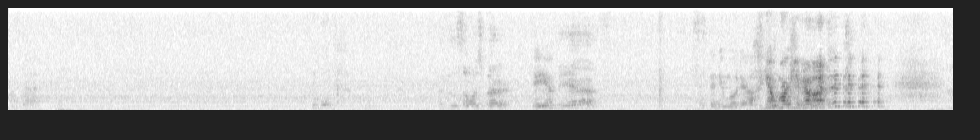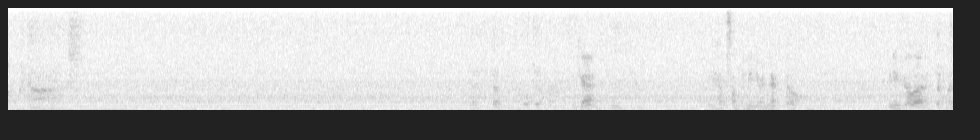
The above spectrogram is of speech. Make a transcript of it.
How's that? So much better. Do you? Yeah. This is the new modality I'm working on. Oh my gosh. Yeah, I can definitely feel a have something in your neck though. Can you feel that? In my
